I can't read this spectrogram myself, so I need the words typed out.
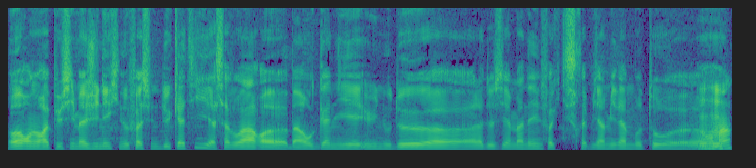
Or on aurait pu s'imaginer qu'il nous fasse une Ducati, à savoir euh, ben, gagner une ou deux à la deuxième année, une fois qu'il serait bien mis la moto en Mhm. main.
